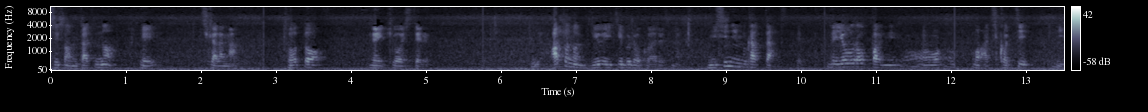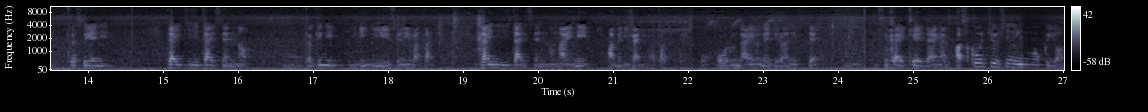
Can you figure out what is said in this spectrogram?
子孫たちの力が相当影響してる。後の11部族はですね西に向かったでヨーロッパにもうあちこちに末に第一次大戦の時にイギリスに渡り第二次大戦の前にアメリカに渡ってオール街をねじろにして世界経済があそこを中心に動くよ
